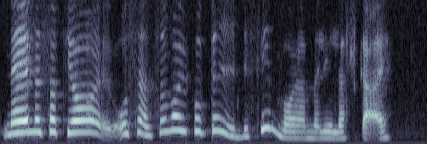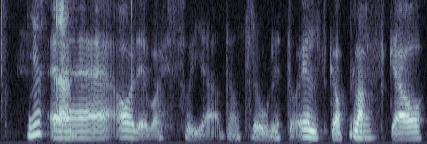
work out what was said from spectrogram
Nej, men så att jag och sen så var vi på babysim var jag med lilla Sky. Just det. Eh, ja, det var så jädrans roligt och älska att plaska mm. och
